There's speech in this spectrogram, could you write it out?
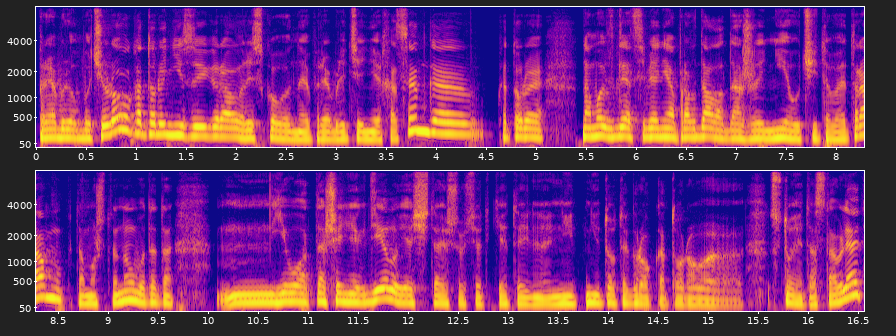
приобрел Бочарова, который не заиграл, рискованное приобретение Хасенга, которое, на мой взгляд, себя не оправдало, даже не учитывая травму, потому что, ну, вот это его отношение к делу, я считаю, что все-таки это не, не тот игрок, которого стоит оставлять,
